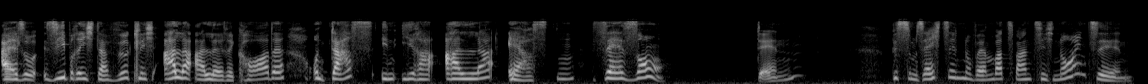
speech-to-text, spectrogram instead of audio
Also sie bricht da wirklich alle, alle Rekorde und das in ihrer allerersten Saison. Denn bis zum 16. November 2019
